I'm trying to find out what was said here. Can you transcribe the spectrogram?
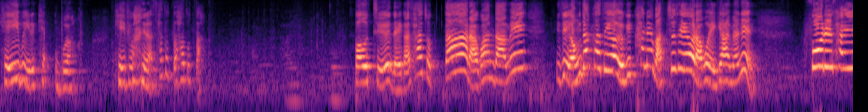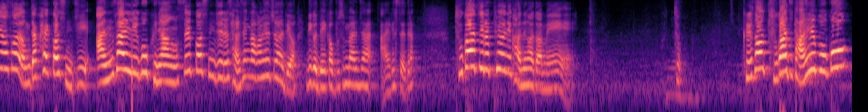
게이브 이렇게 어, 뭐야? 게이브가 아니라 사줬다 사줬다. 보트 내가 사줬다라고 한 다음에 이제 영작하세요. 여기 칸을 맞추세요라고 얘기하면은 for를 살려서 영작할 것인지 안 살리고 그냥 쓸 것인지를 잘 생각을 해줘야 돼요. 이거 내가 무슨 말인지 알- 알겠어 얘들아? 두 가지로 표현이 가능하다며. 두- 그래서 두 가지 다 해보고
